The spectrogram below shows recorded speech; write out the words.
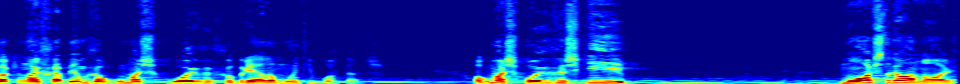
Só que nós sabemos algumas coisas sobre ela muito importantes. Algumas coisas que mostram a nós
